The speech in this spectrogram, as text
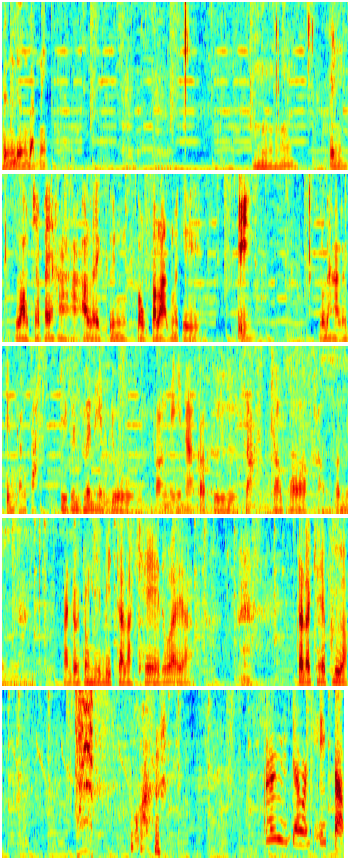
ดึงดึงๆแบบนี้อื้อหือฟินเราจะไปหาอะไรกินตกตลาดเมื่อกี้อีกเราไปหาอะไรกินกันปะที่เพื่อนๆเห็นอยู่ตอนนี้นะ ก็คือศาลเจ้าพ่อเขาสมิงนะมาดูตรงนี้มีจระเข้ด้วยอะจระเข้เผือกทุกคนเอ้ยจระเข้กลับ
